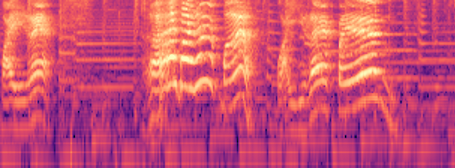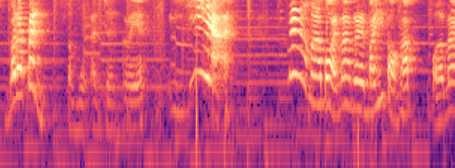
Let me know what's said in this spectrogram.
ใบแรกอ่าใบแรกมา ใบแรกเป็นบแรกเป็นสมุดอัญเชิญเกรสอีเหี้ยแม่งมาบ่อยมากเลยใบที่สองครับ เปิดมา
